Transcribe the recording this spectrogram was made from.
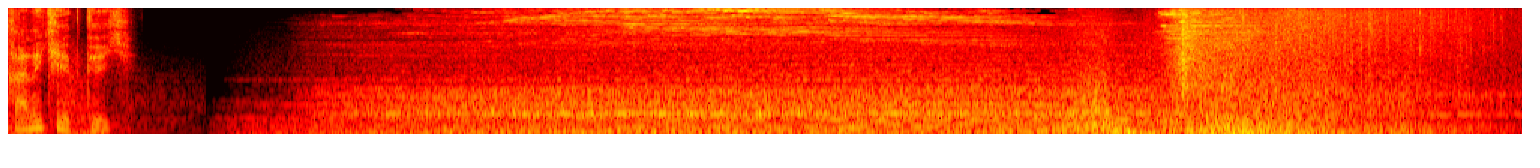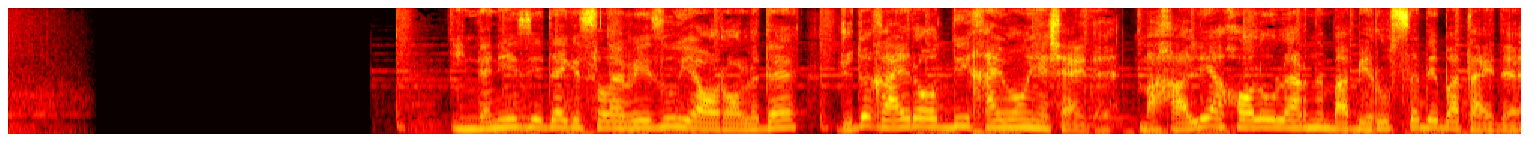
Qani ketdik. Indoneziyadagi Slavezuya orolida juda g'ayrioddiy hayvon yashaydi. Mahalliy aholi ularni babirussa deb ataydi.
